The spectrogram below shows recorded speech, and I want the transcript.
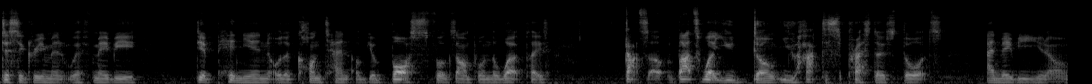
disagreement with maybe the opinion or the content of your boss, for example, in the workplace, that's uh, that's where you don't. You have to suppress those thoughts, and maybe you know,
